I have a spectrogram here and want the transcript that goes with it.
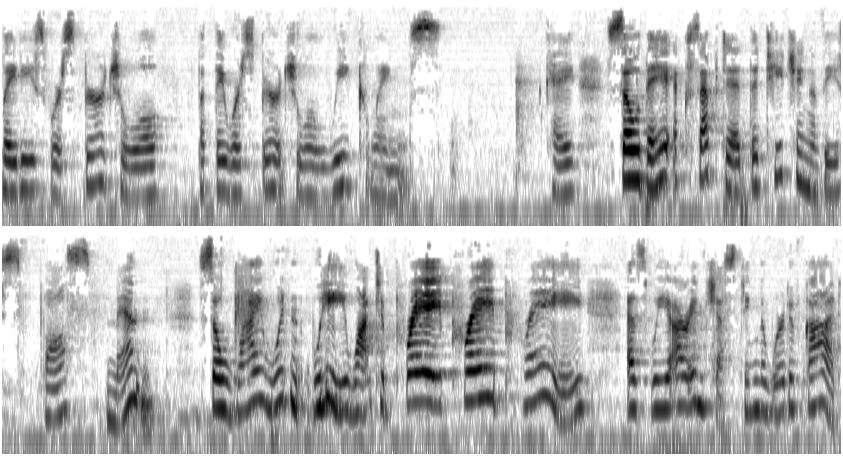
ladies, were spiritual, but they were spiritual weaklings. Okay? So they accepted the teaching of these false men. So why wouldn't we want to pray, pray, pray as we are ingesting the Word of God?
